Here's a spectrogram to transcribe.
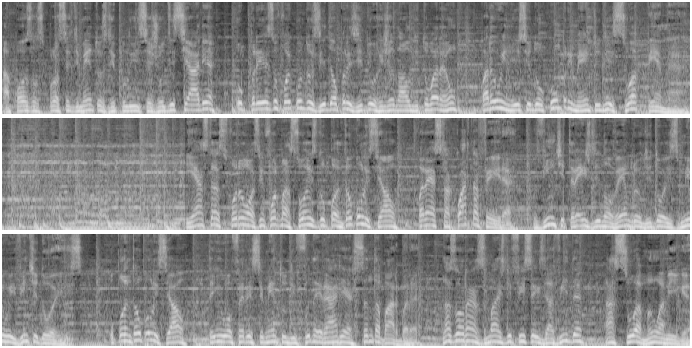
Após os procedimentos de polícia judiciária, o preso foi conduzido ao presídio regional de Tubarão para o início do cumprimento de sua pena. E estas foram as informações do plantão policial para esta quarta-feira, 23 de novembro de 2022. O plantão policial tem o oferecimento de Funerária Santa Bárbara. Nas horas mais difíceis da vida, a sua mão amiga.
